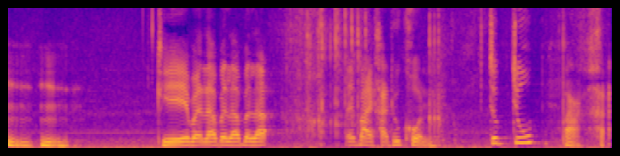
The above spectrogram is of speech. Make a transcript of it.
อืมอืมโอเค ไปแล้วไปแล้วไปแล้วบายบายค่ะทุกคน จุ๊บจุ๊บฝากค่ะ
